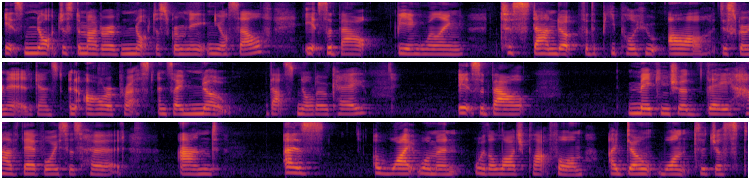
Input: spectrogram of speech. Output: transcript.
It's not just a matter of not discriminating yourself, it's about being willing to stand up for the people who are discriminated against and are oppressed and say, no, that's not okay. It's about making sure they have their voices heard. And as a white woman with a large platform, I don't want to just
